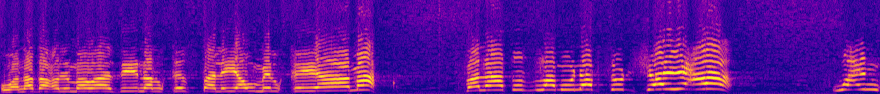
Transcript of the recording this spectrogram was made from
ونضع الموازين القسط ليوم القيامة. فلا تظلم نفس شيئا. وإن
